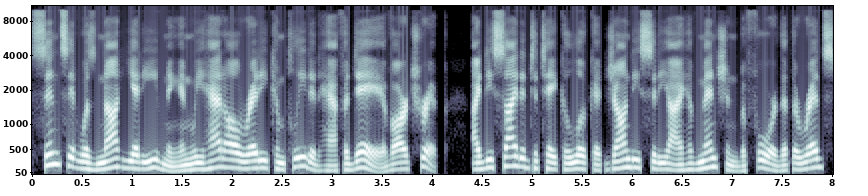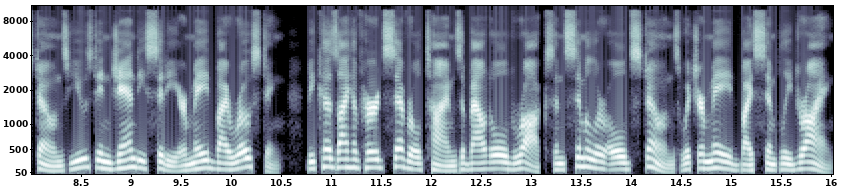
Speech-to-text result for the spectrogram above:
Since it was not yet evening and we had already completed half a day of our trip, I decided to take a look at Jandi city I have mentioned before that the red stones used in Jandi city are made by roasting, because I have heard several times about old rocks and similar old stones which are made by simply drying.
